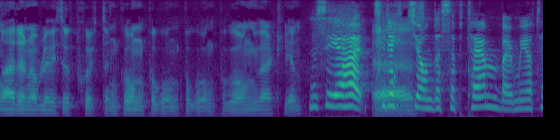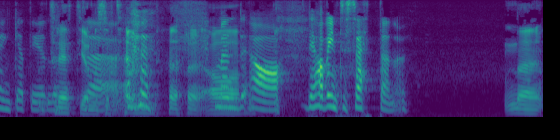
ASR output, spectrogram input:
Nej, den har blivit uppskjuten gång på gång på gång på gång, verkligen. Nu ser jag här 30 september, men jag tänker att det är lite... 30 september. ja, men det- ja, det har vi inte sett ännu. Nej.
